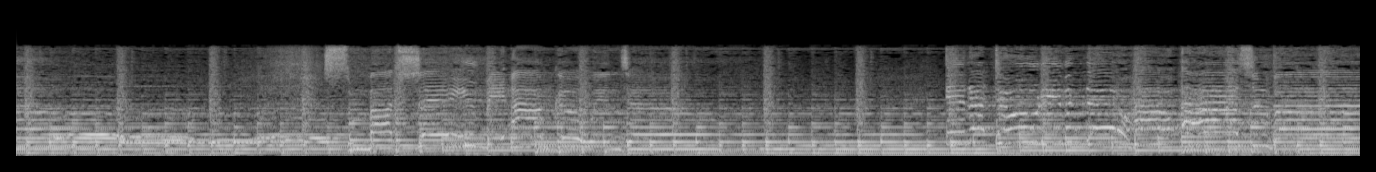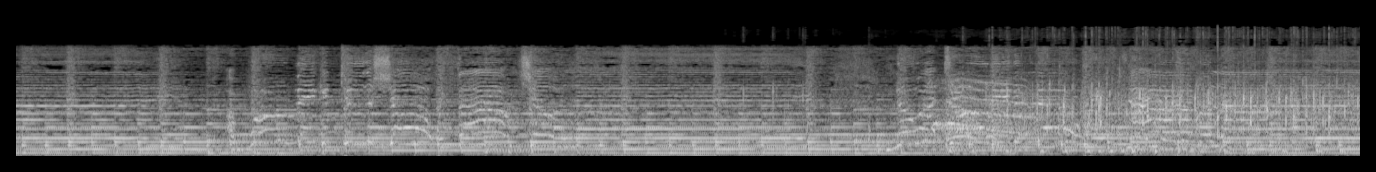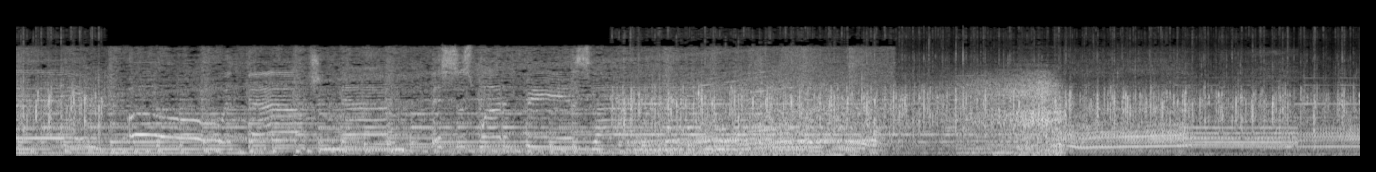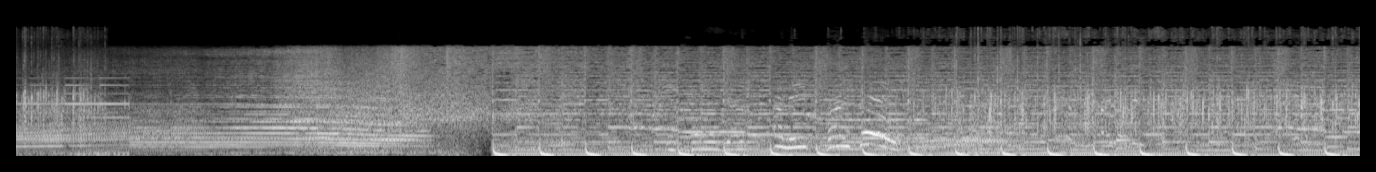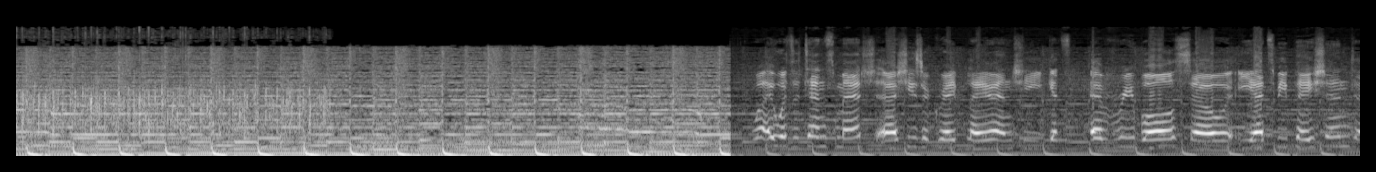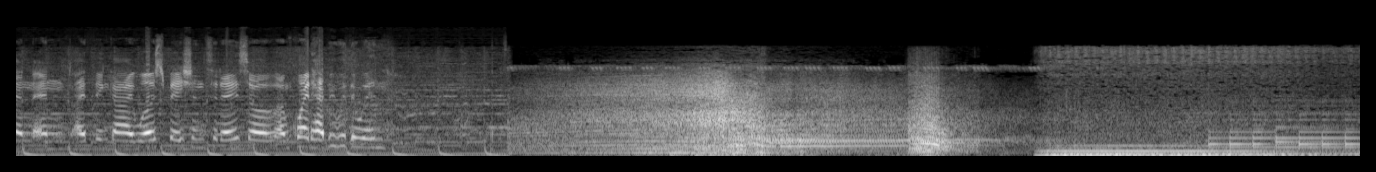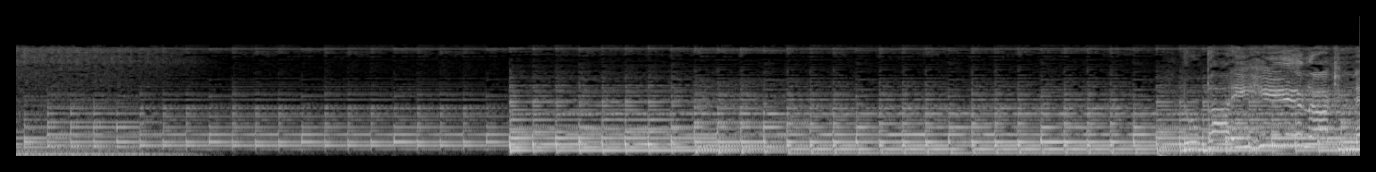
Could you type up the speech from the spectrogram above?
What it feels like. Was a tense match. Uh, she's a great player and she gets every ball, so you had to be patient. And, and I think I was patient today, so I'm quite happy with the win.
